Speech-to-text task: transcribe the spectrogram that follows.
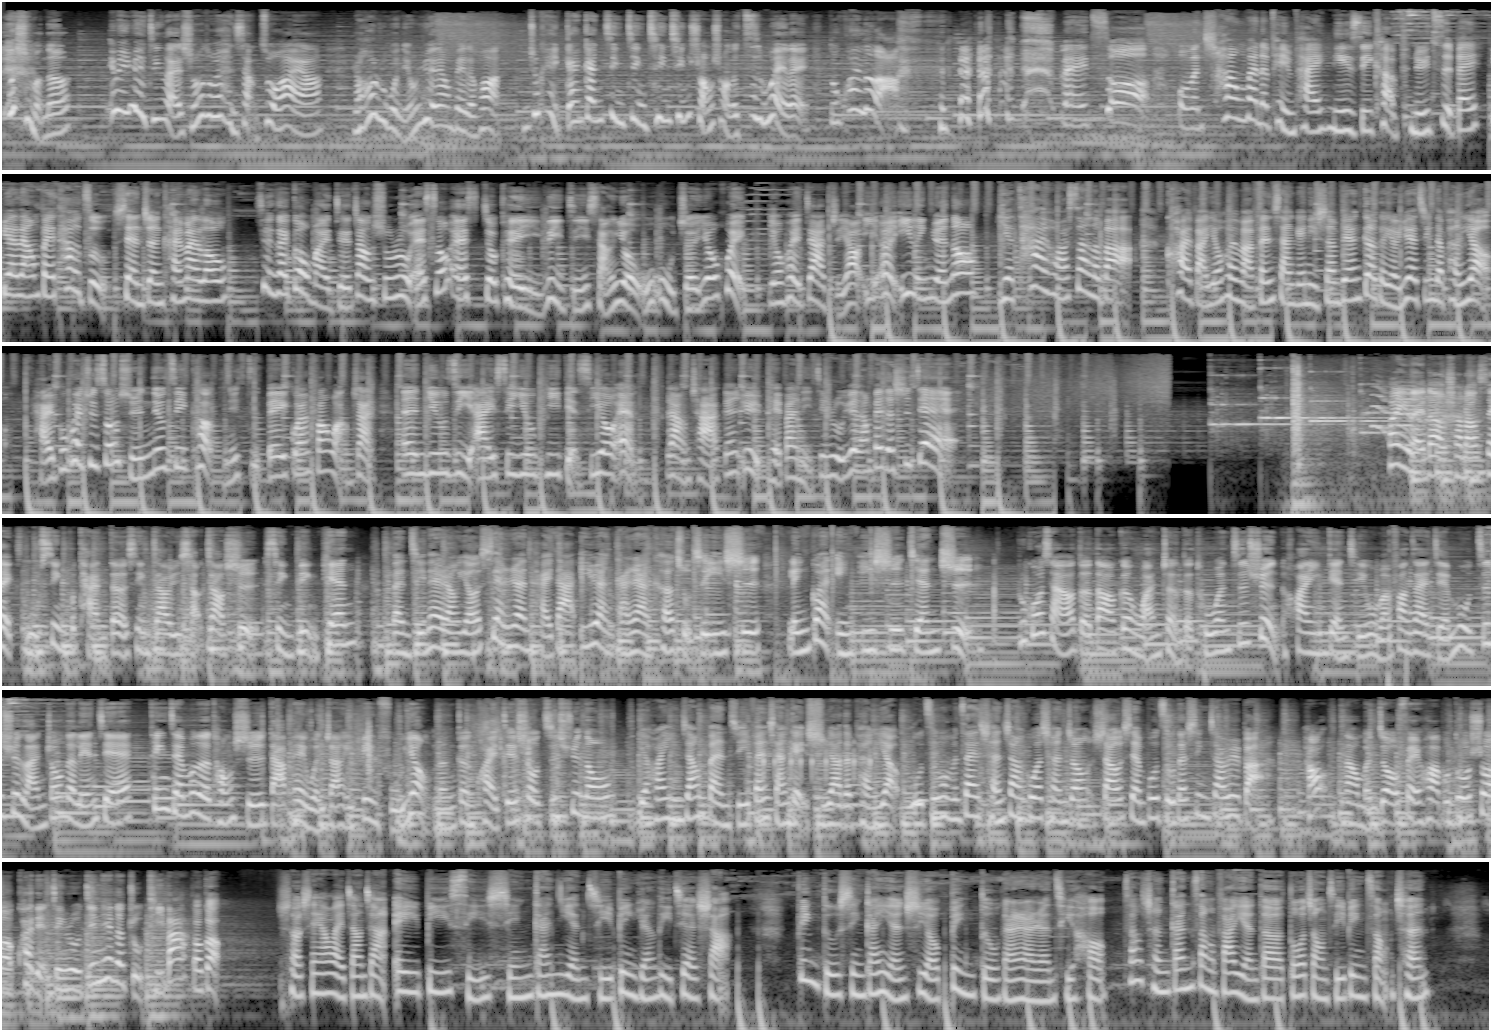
为什么呢？因为月经来的时候都会很想做爱啊，然后如果你用月亮杯的话，你就可以干干净净、清清爽爽的自慰嘞，多快乐啊！没错，我们创办的品牌 Nizzy Cup 女子杯月亮杯套组现正开卖喽！现在购买结账输入 SOS 就可以立即享有五五折优惠，优惠价只要一二一零元哦，也太划算了吧！快把优惠码分享给你身边各个有月经的朋友。还不会去搜寻 Newzy Cup 女子杯官方网站 n u z i c u p 点 c o m，让茶跟玉陪伴你进入月亮杯的世界。欢迎来到 s h o u t o u Sex 无性不谈的性教育小教室性病篇。本集内容由现任台大医院感染科主治医师林冠莹医师监制。如果想要得到更完整的图文资讯，欢迎点击我们放在节目资讯栏中的连结。听节目的同时搭配文章一并服用，能更快接受资讯哦。也欢迎将本集分享给需要的朋友，补足我们在成长过程中稍显不足的性教育吧。好，那我们就废话不多说，快点进入今天的主题吧。Go go！首先要来讲讲 A、B、C 型肝炎疾病原理介绍。病毒性肝炎是由病毒感染人体后造成肝脏发炎的多种疾病总称，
